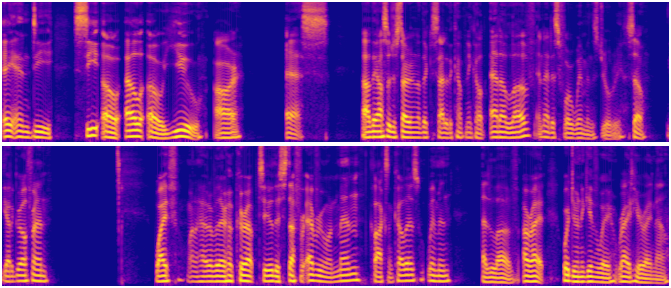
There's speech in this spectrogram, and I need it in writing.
A N D C O L O U R S. Uh, they also just started another side of the company called Etta Love, and that is for women's jewelry. So you got a girlfriend, wife, want to head over there, hook her up too. There's stuff for everyone men, clocks and colors, women, Etta Love. All right, we're doing a giveaway right here, right now.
